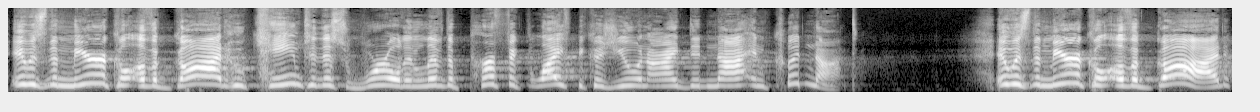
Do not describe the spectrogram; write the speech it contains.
It was the miracle of a God who came to this world and lived a perfect life because you and I did not and could not. It was the miracle of a God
